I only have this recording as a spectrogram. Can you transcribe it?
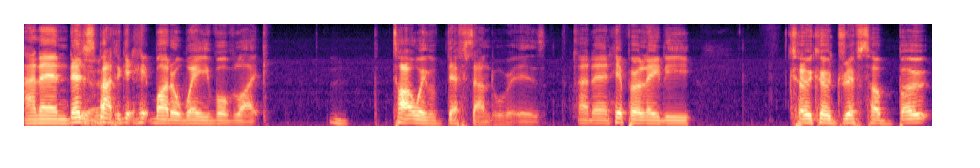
And then they're just Yeah. about to get hit by the wave of like tidal wave of death sand, or it is. And then Hippo Lady Coco drifts her boat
